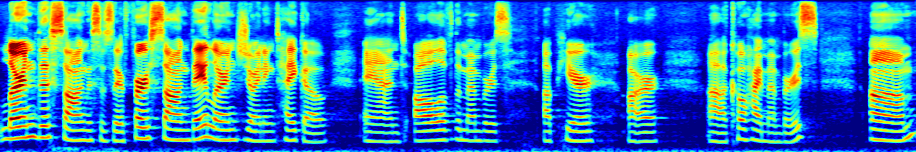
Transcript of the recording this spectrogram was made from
learned this song. This is their first song they learned joining Taiko. And all of the members up here are uh, kohai members. Um,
